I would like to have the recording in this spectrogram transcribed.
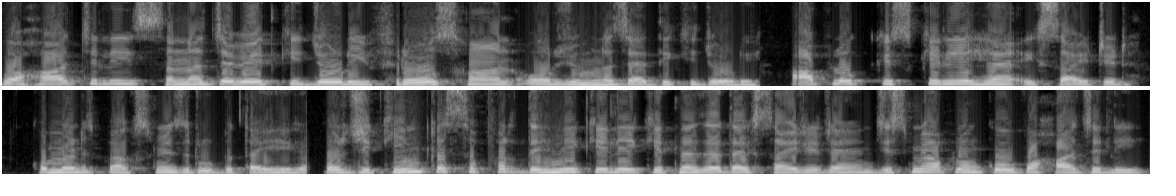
वहाज अली सना जवेद की जोड़ी, फिरोज खान और यमुना जैदी की जोड़ी। आप लोग किसके लिए हैं एक्साइटेड कमेंट्स बॉक्स में ज़रूर बताइएगा। और यकीन का सफ़र देखने के लिए कितना ज़्यादा एक्साइटेड हैं, जिसमें आप लोगों को वहाज अली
